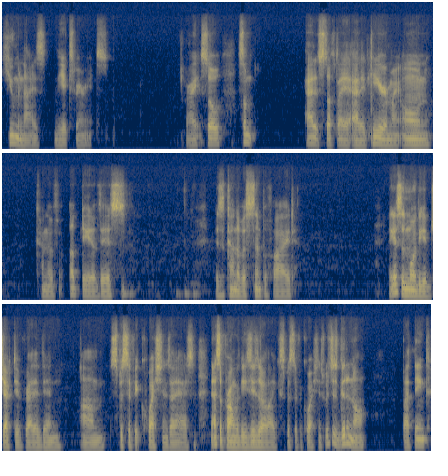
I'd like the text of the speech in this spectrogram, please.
humanize the experience? All right, so some added stuff that I added here, my own kind of update of this is kind of a simplified I guess it's more the objective rather than um, specific questions I ask. that's the problem with these. These are like specific questions, which is good and all, but I think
